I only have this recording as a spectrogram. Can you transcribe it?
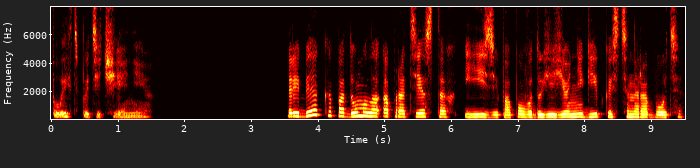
плыть по течению. Ребекка подумала о протестах Изи по поводу ее негибкости на работе.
